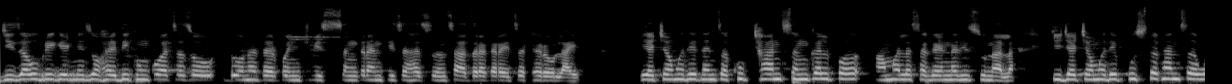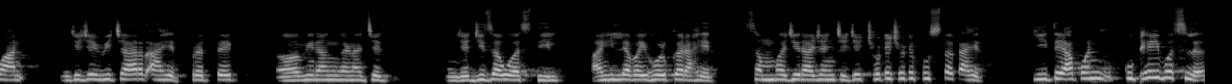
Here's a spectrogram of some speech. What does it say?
जिजाऊ ब्रिगेडने जो हळदी कुंकवाचा जो दोन हजार पंचवीस संक्रांतीचा हा सण साजरा करायचा ठरवला आहे याच्यामध्ये त्यांचा खूप छान संकल्प आम्हाला सगळ्यांना दिसून आला की ज्याच्यामध्ये पुस्तकांचं वाण म्हणजे जे विचार आहेत प्रत्येक वीरांगणाचे म्हणजे जिजाऊ असतील अहिल्याबाई होळकर आहेत संभाजीराजांचे जे छोटे छोटे पुस्तक आहेत की ते आपण कुठेही बसलं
